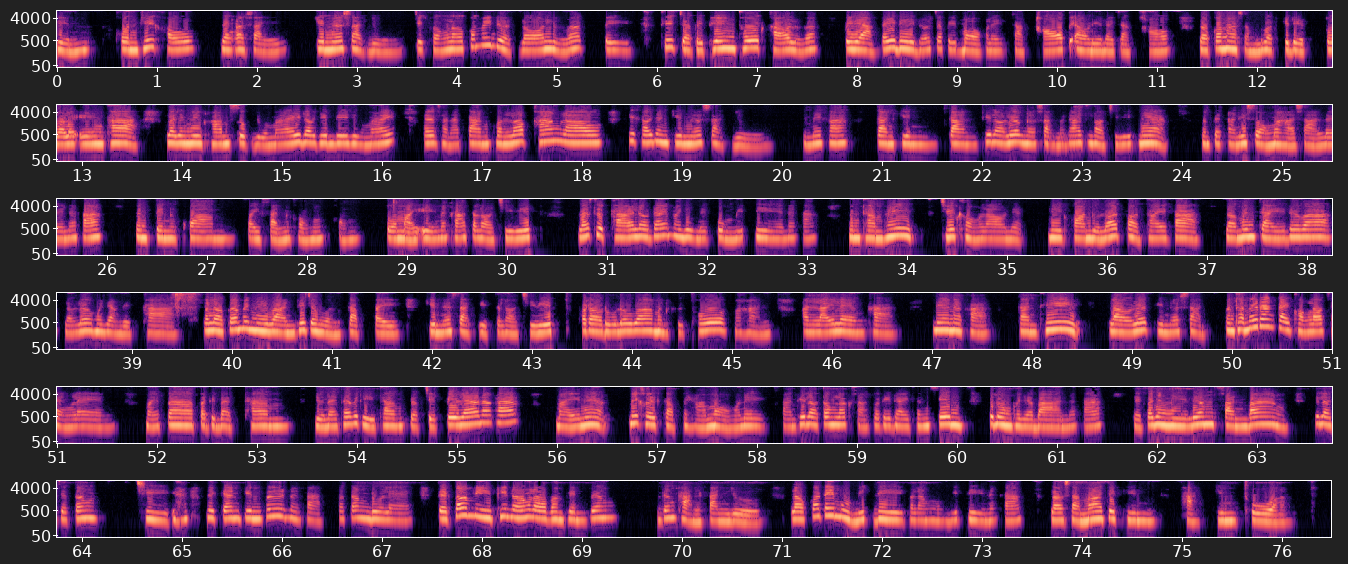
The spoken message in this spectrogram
เห็น คนที่เขายังอาศัยกินเนื้อสัตว์อยู่ จิตของเราก็ไม่เดือดร้อนหรือว่าไปที่จะไปเพ่งโทษเขาหรือว่าไปอยากได้ดีแล้วจะไปบอกอะไรจากเขาไปเอาดีอะไรจากเขา เราก็มาสำรวจกิเลสตัวเราเองค่ะ เรายังมีความสุขอยู่ไหมเรายินดีอยู่ไหมในสถานการณ์คนรอบข้างเรา ที่เขายังกินเนื้อสัตว์อยู่เห็นไหมคะ การกินการที่เราเลือกเนื้อสัตว์มาได้ตลอดชีวิตเนี่ย มันเป็นอานิสงส์มหาศาลเลยนะคะ มันเป็นความใฝ่ฝันของของตัวใหม่เองนะคะ ตลอดชีวิต และสุดท้ายเราได้มาอยู่ในกลุ่มมิตรดีนะคะ มันทำให้ชีวิตของเราเนี่ยมีความอยู่รอดปลอดภัยค่ะ เรามั่นใจด้วยว่าเราเลิกมาอย่างเด็ดขาดแล้วเราก็ไม่มีวันที่จะหวนกลับไปกินเนื้อสัตว์อีกตลอดชีวิต เพราะเรารู้แล้วว่ามันคือโทษมหันอันร้ายแรงค่ะ เนี่ยนะคะ การที่เราเลิกกินเนื้อสัตว์ มันทำให้ร่างกายของเราแข็งแรง หมายปลาปฏิบัติธรรมอยู่ในพระวิถีธรรมเกือบเจ็ดปีแล้วนะคะ ไหมเนี่ย ไม่เคยกลับไปหาหมอในการที่เราต้องรักษาตัวใดๆทั้งสิ้นที่โรงพยาบาลนะคะ แต่ก็ยังมีเรื่องฟันบ้าง ที่เราจะต้องฉีกในการกินพืชนะคะก็ต้องดูแล แต่ก็มีพี่น้องเราบำเพ็ญเรื่องเรื่องฐานฟันอยู่ เราก็ได้หมู่มิตรดีพลังหมู่มิตรดีนะคะ เราสามารถจะกินผักกินถั่ว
